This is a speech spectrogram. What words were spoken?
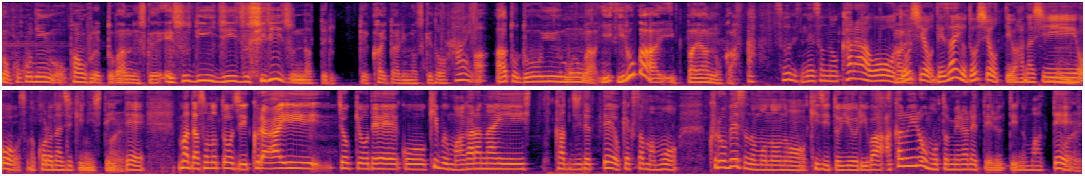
まあここにもパンフレットがあるんですけど SDGs シリーズになってるって書いてありますけど、はい、ああとどういうものが色がいっぱいあるのか。あそうですね。そのカラーをどうしよう、はい、デザインをどうしようっていう話をそのコロナ時期にしていて、はい、まだその当時暗い状況でこう気分も上がらない感じでってお客様も黒ベースのものの生地というよりは明るい色を求められているっていうのもあって、はい、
